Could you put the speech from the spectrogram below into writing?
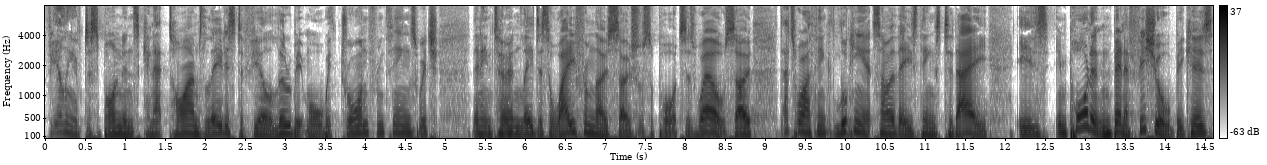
feeling of despondence can at times lead us to feel a little bit more withdrawn from things, which then in turn leads us away from those social supports as well. So that's why I think looking at some of these things today is important and beneficial because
